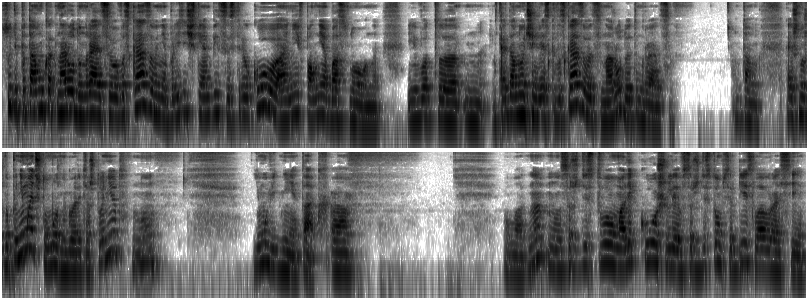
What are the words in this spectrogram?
судя по тому, как народу нравится его высказывание, политические амбиции Стрелкова, они вполне обоснованы. И вот, когда он очень резко высказывается, народу это нравится. Там, конечно, нужно понимать, что можно говорить, а что нет. Ну, ему виднее. Так. А, Ладно. С Рождеством Олег Кошелев. С Рождеством Сергей. Слава России.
